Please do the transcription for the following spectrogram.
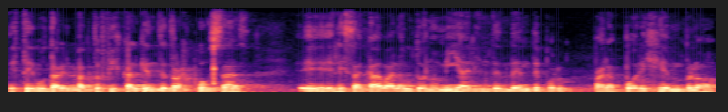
este, votar el pacto fiscal que entre otras cosas eh, le sacaba la autonomía al intendente para, por ejemplo,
